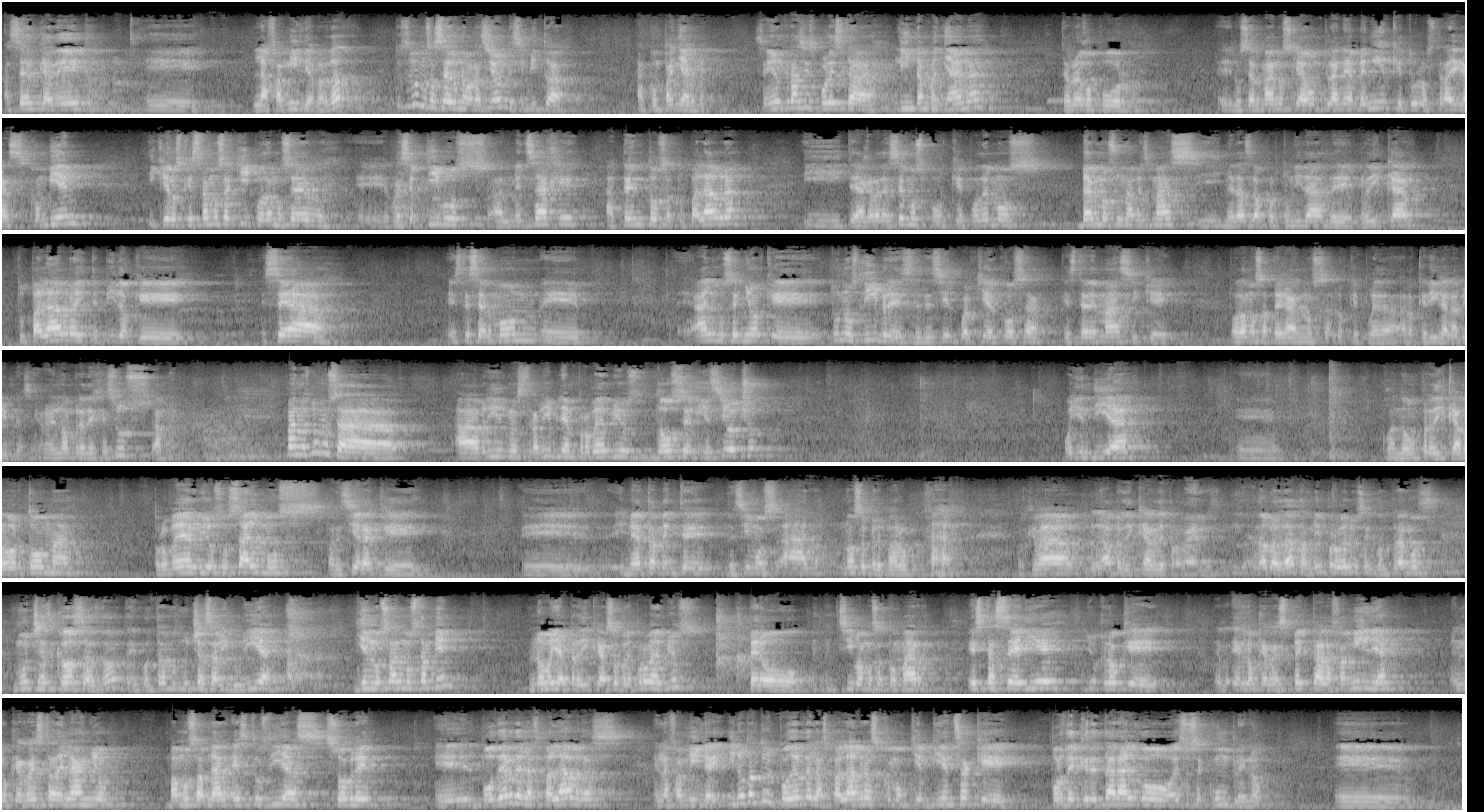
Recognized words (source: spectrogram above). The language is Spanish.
acerca de eh, la familia, ¿verdad? Entonces vamos a hacer una oración, les invito a, acompañarme. Señor, gracias por esta linda mañana. Te ruego por eh, los hermanos que aún planean venir, que tú los traigas con bien y que los que estamos aquí podamos ser eh, receptivos al mensaje, atentos a tu palabra y te agradecemos porque podemos vernos una vez más y me das la oportunidad de predicar tu palabra y te pido que sea este sermón eh, algo, Señor, que tú nos libres de decir cualquier cosa que esté de más y que podamos apegarnos a lo que pueda, a lo que diga la Biblia, Señor. En el nombre de Jesús, amén. Bueno, vamos a, a abrir nuestra Biblia en Proverbios 12, 18. Hoy en día, eh, cuando un predicador toma proverbios o salmos, pareciera que eh, inmediatamente decimos, ah, no, no se preparó, porque va, a predicar de proverbios. No, ¿verdad? También proverbios encontramos muchas cosas, ¿no? Encontramos mucha sabiduría. Y en los salmos también. No voy a predicar sobre proverbios, pero sí vamos a tomar esta serie, yo creo que en lo que respecta a la familia, en lo que resta del año, vamos a hablar estos días sobre eh, el poder de las palabras en la familia. Y no tanto el poder de las palabras como quien piensa que por decretar algo eso se cumple, ¿no? Eh,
